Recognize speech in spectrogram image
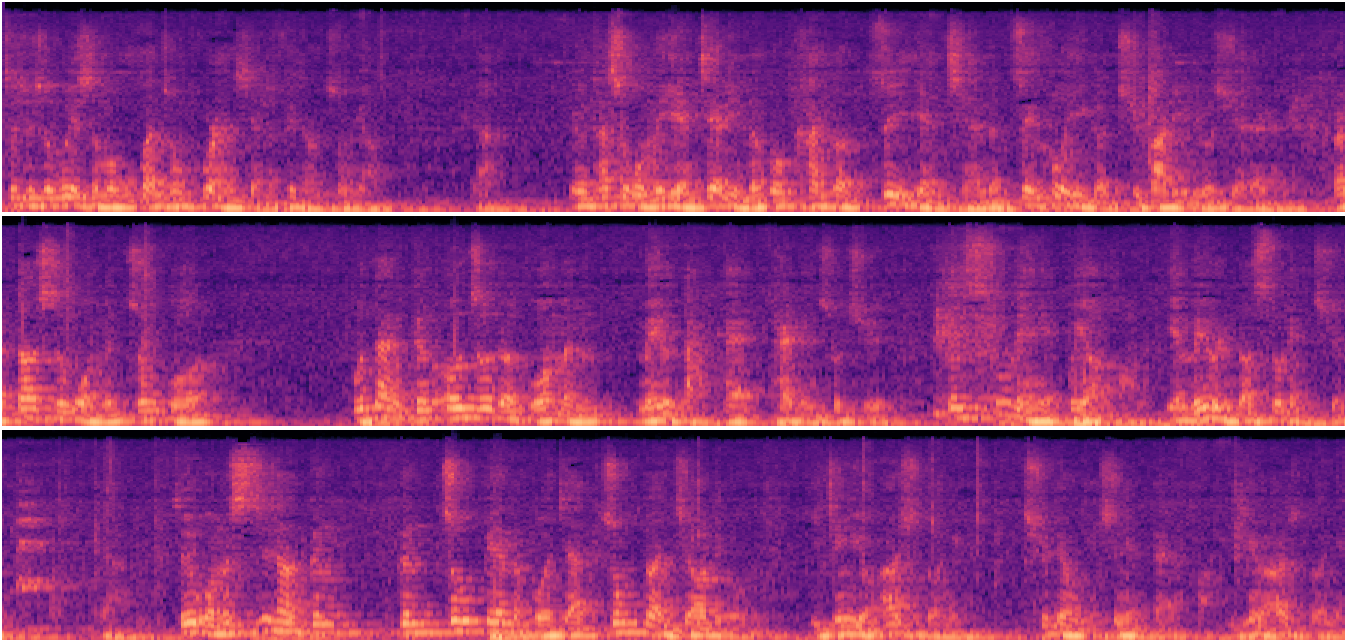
这就是为什么吴冠中忽然显得非常重要。啊因为他是我们眼界里能够看到最眼前的最后一个去巴黎留学的人，而当时我们中国不但跟欧洲的国门没有打开，派人出去，跟苏联也不要好了，也没有人到苏联去了，对吧？所以我们实际上跟跟周边的国家中断交流已经有二十多年，去年五十年代的话，已经有二十多年，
